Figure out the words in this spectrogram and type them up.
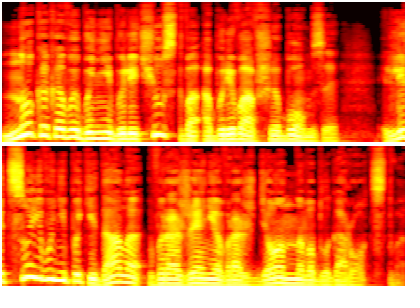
Но каковы бы ни были чувства, обуревавшие Бомзе, лицо его не покидало выражение врожденного благородства.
